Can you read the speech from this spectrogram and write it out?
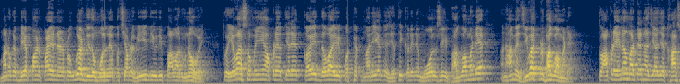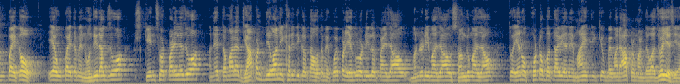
માનો કે બે પાણ પાય ને આપણે ઉગાડી દીધો મોલને, પછી આપણે વિધિ વિધિ પાવાનું ન હોય. તો એવા સમયે આપણે અત્યારે કઈ દવા એવી પરફેક્ટ મારીએ કે જેથી કરીને મોલ છે એ ભાગવા માંડે અને સામે જીવાત પણ ભાગવા માંડે. તો આપણે એના માટેના જે આજે ખાસ ઉપાય કહો, એ ઉપાય તમે નોંધી રાખજો, સ્ક્રીનશોટ પાડી લેજો અને તમારા જ્યાં પણ દવાની ખરીદી કરતા હો, તમે કોઈ પણ એગ્રો ડીલર પાસે જાઓ, મંડળીમાં જાઓ, સંઘમાં જાઓ, તો એનો ફોટો બતાવી અને માહિતી કહો ભાઈ મારે આ પ્રમાણે દવા જોઈએ છે.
